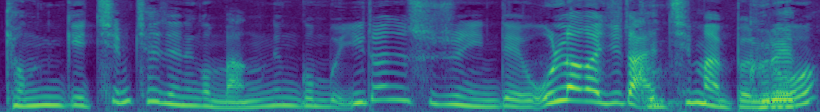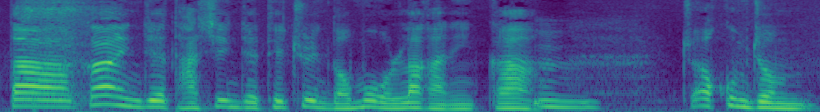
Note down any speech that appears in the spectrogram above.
경기 침체되는 거 막는 거 뭐 이런 수준인데 올라가지도 그, 않지만 별로. 그랬다가 이제 다시 이제 대출이 너무 올라가니까 음. 조금 좀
